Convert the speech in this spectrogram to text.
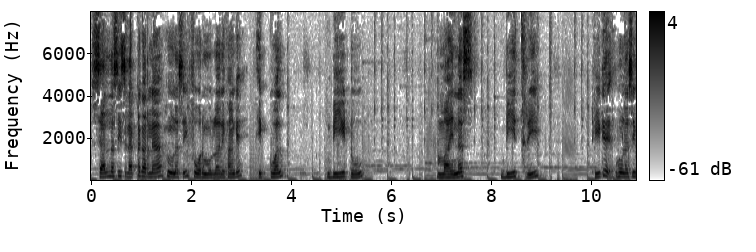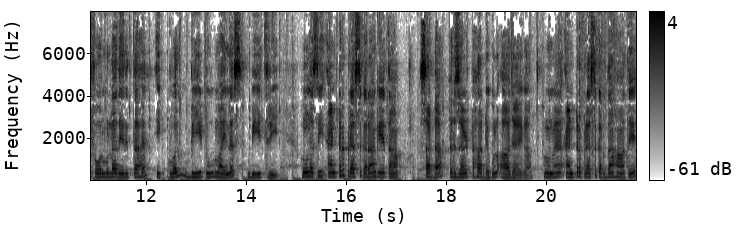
ਸੈੱਲ ਅਸੀਂ ਸਿਲੈਕਟ ਕਰ ਲਿਆ, ਹੁਣ ਅਸੀਂ ਫਾਰਮੂਲਾ ਲਿਖਾਂਗੇ ਇਕੁਅਲ b2 b3 ਠੀਕ ਹੈ? ਹੁਣ ਅਸੀਂ ਫਾਰਮੂਲਾ ਦੇ ਦਿੱਤਾ ਹੈ ਇਕੁਅਲ b2 b3 ਹੁਣ ਅਸੀਂ ਐਂਟਰ ਪ੍ਰੈਸ ਕਰਾਂਗੇ ਤਾਂ ਸਾਡਾ ਰਿਜ਼ਲਟ ਸਾਡੇ ਕੋਲ ਆ ਜਾਏਗਾ। ਹੁਣ ਮੈਂ ਐਂਟਰ ਪ੍ਰੈਸ ਕਰਦਾ ਹਾਂ ਤੇ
